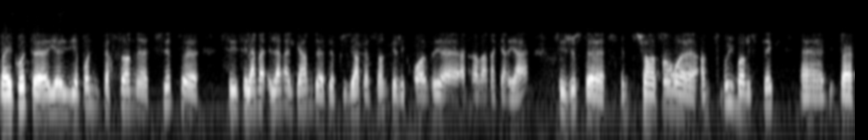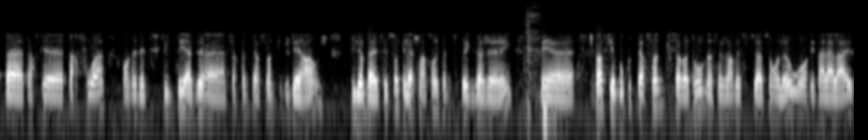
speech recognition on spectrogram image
Ben écoute, il euh, n'y a, a, pas une personne euh, type. Euh, c'est l'amalgame de, de, plusieurs personnes que j'ai croisées à, travers ma carrière. C'est juste une petite chanson un petit peu humoristique parce que parfois on a des difficultés à dire à certaines personnes qui nous dérangent. Puis là, ben, c'est sûr que la chanson est un petit peu exagérée, mais je pense qu'il y a beaucoup de personnes qui se retrouvent dans ce genre de situation-là où on est mal à l'aise,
